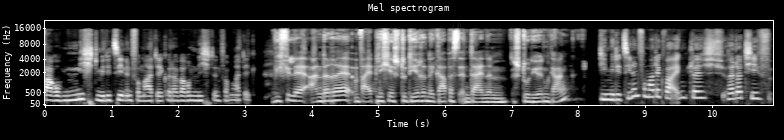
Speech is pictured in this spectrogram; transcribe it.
warum nicht Medizininformatik oder warum nicht Informatik? Wie viele andere weibliche Studierende gab es in deinem Studiengang? Die Medizininformatik war eigentlich relativ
